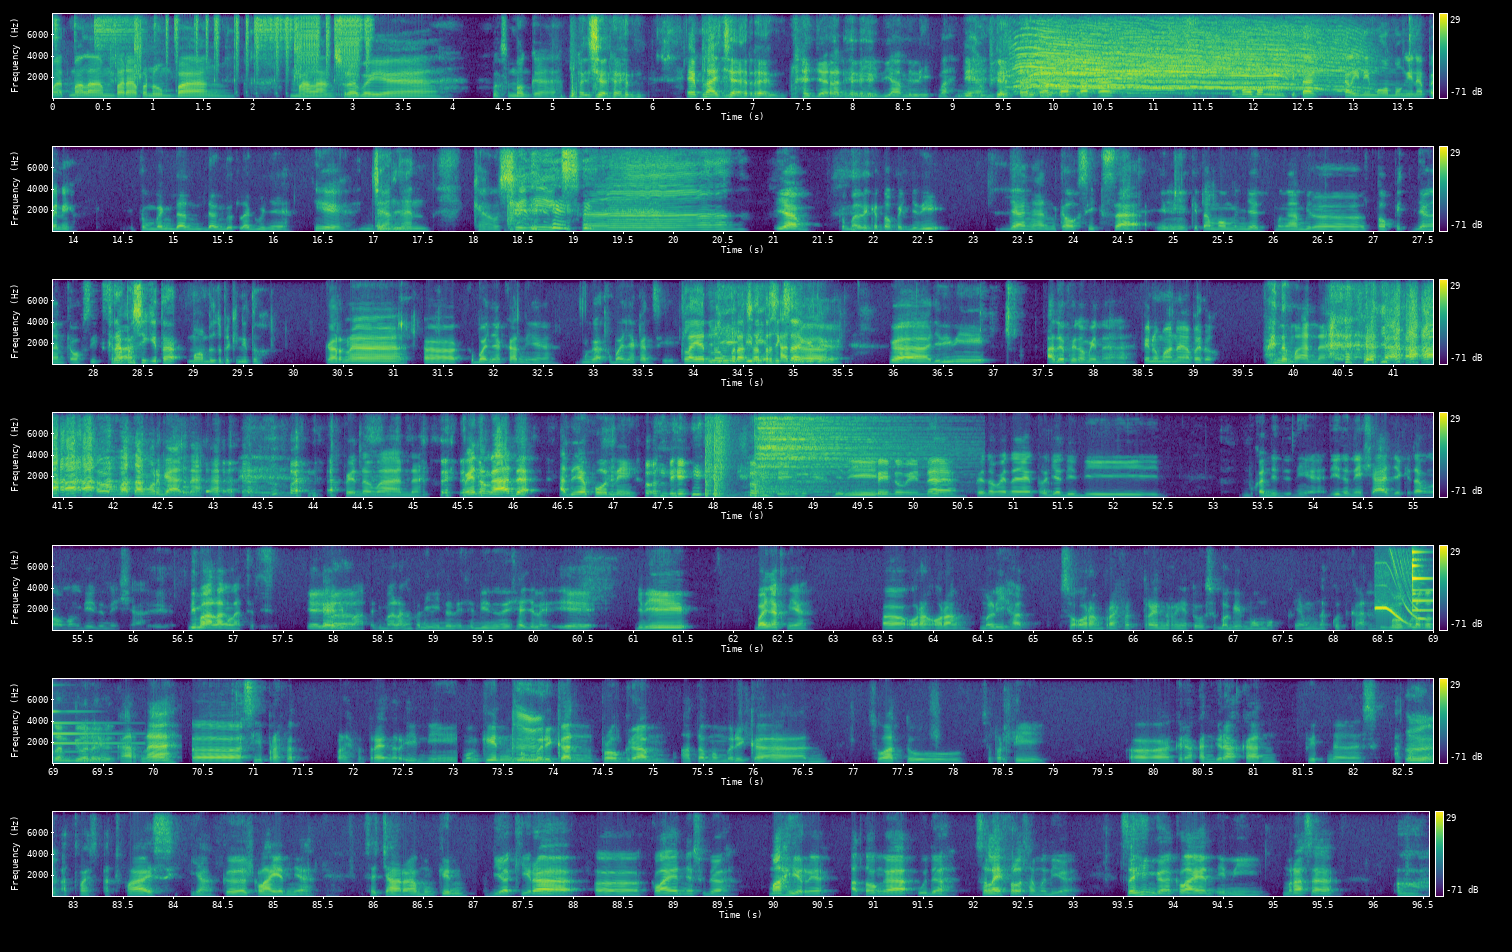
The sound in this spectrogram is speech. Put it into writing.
Selamat malam para penumpang Malang Surabaya. Semoga pelajaran eh pelajaran pelajaran ini diambil hikmahnya. diambil. Ngomong-ngomong nih, kita kali ini mau ngomongin apa nih? Tumbeng dan dangdut lagunya. Iya, jangan kau siksa. Ya, kembali ke topik. Jadi jangan kau siksa. Ini kita mau menjadi mengambil topik jangan kau siksa. Kenapa sih kita mau ambil topik ini tuh? Karena eh, kebanyakan ya, enggak kebanyakan sih. Klien lu Jadi merasa ini tersiksa ada- gitu ya? Enggak, jadi ini ada fenomena. Fenomena apa itu? Fenomena. Fata Morgana. Fenomena. Feno nggak ada. Adanya fone. Fone. Jadi Fenomena. fenomena yang terjadi di bukan di dunia, di Indonesia aja kita ngomong di Indonesia. Di Malang lah, Cet. Ya, Eh di, Ma- di Malang apa di Indonesia? Di Indonesia aja lah. ya. Iya. Jadi banyak nih ya eh, orang-orang melihat seorang private trainernya itu sebagai momok yang menakutkan. Mau lakukan gimana Iya, gitu? karena eh, si private private trainer ini mungkin Hmm. memberikan program atau memberikan suatu seperti eh, gerakan-gerakan fitness atau Hmm. advice-advice yang ke kliennya secara mungkin dia kira eh, kliennya sudah mahir ya atau enggak udah selevel sama dia sehingga klien ini merasa oh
